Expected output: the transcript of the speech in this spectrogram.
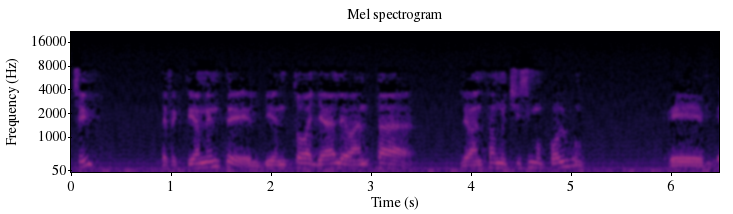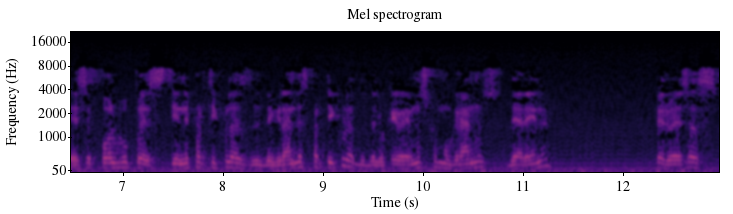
Sí, efectivamente, el viento allá levanta, levanta muchísimo polvo. Eh, ese polvo pues tiene partículas, desde grandes partículas, desde lo que vemos como granos de arena, pero esas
